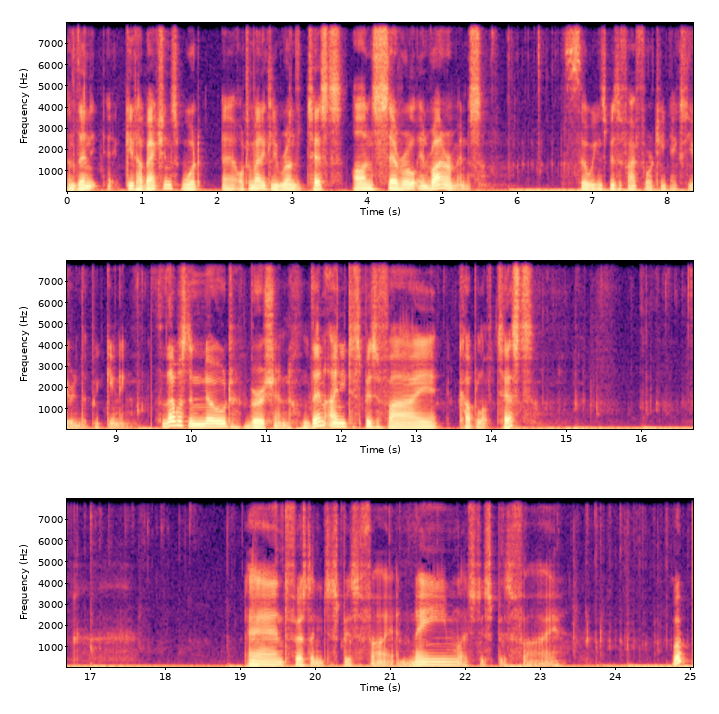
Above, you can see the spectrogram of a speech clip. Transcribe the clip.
And then GitHub Actions would uh, automatically run the tests on several environments. So we can specify 14x here in the beginning. So that was the node version. Then I need to specify a couple of tests. And first I need to specify a name. Let's just specify, whoop,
